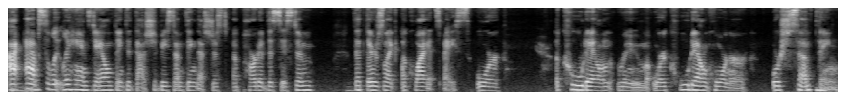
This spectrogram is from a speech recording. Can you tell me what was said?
I Mhm. absolutely, hands down, think that that should be something that's just a part of the system that there's like a quiet space or a cool down room or a cool down corner or something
